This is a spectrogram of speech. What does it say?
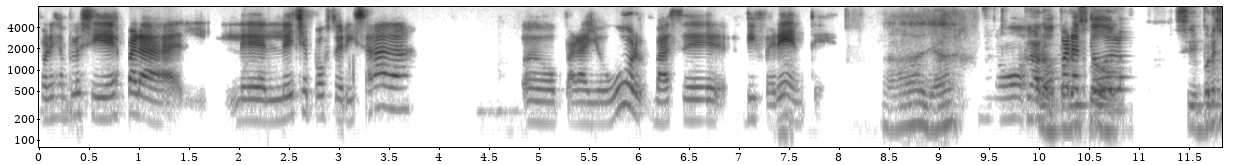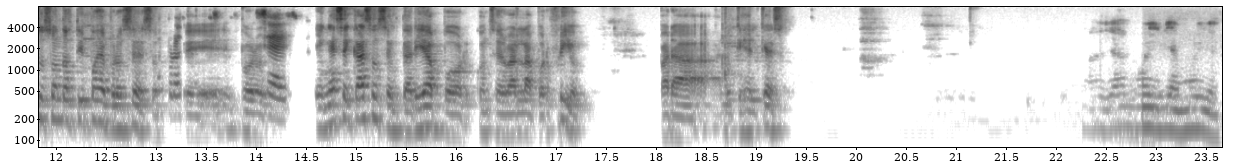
Por ejemplo, si es para leche posterizada o para yogur, va a ser diferente. Ah, ya. No, claro, para todo lo... Sí, por eso son dos tipos de procesos. Eh, en ese caso se optaría por conservarla por frío, para lo que es el queso. ya, muy bien, muy bien.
